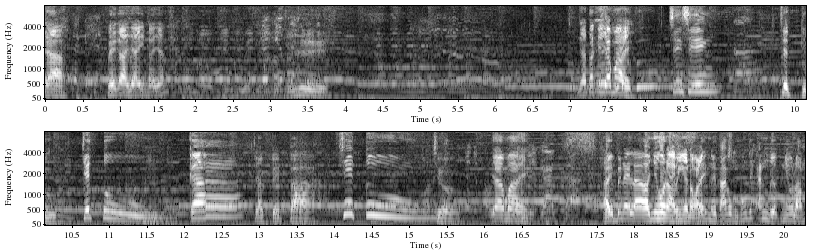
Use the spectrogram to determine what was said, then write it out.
nha. Pega ya ini ya. Ừ. Ya ta ya mai. Sing sing. Cetu. Cetu. Ka. Chapepa. Cetu. Cho. Ya mai. Đấy bên này là như hồi nãy mình đã nói đấy, người ta cũng không thích ăn nước nhiều lắm.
